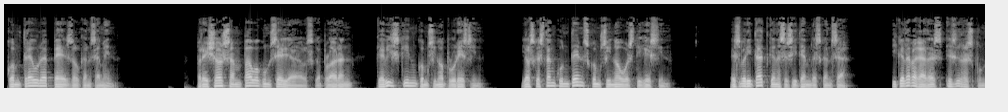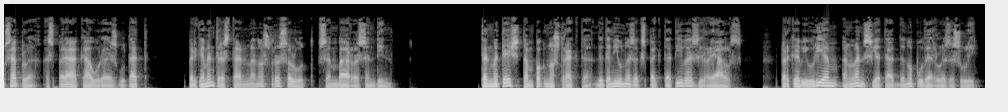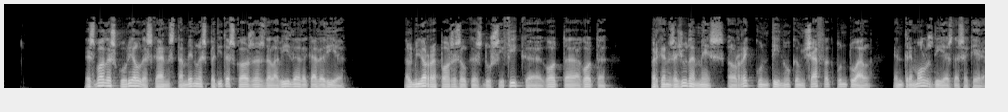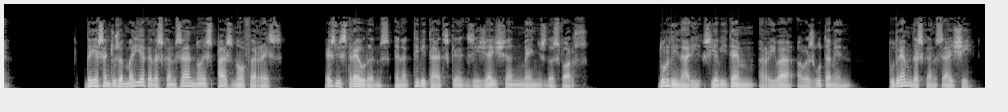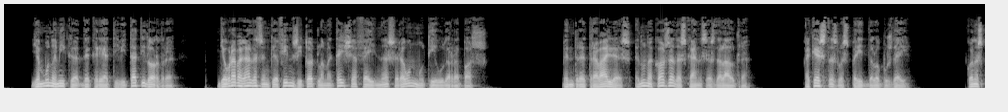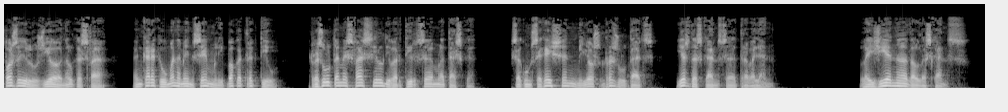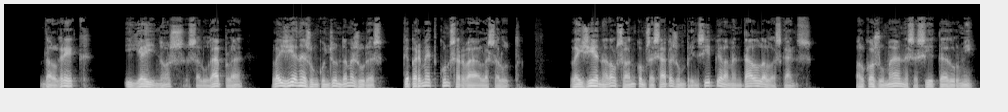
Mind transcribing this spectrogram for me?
com treure pes al cansament. Per això Sant Pau aconsella als que ploren que visquin com si no ploressin, i els que estan contents com si no ho estiguessin. És veritat que necessitem descansar, i que de vegades és irresponsable esperar a caure esgotat, perquè mentrestant la nostra salut se'n va ressentint. Tanmateix, tampoc no es tracta de tenir unes expectatives irreals, perquè viuríem en l'ansietat de no poder-les assolir. És bo descobrir el descans també en les petites coses de la vida de cada dia, el millor repòs és el que es dosifica gota a gota, perquè ens ajuda més el rec continu que un xàfec puntual entre molts dies de sequera. Deia Sant Josep Maria que descansar no és pas no fer res, és distreure'ns en activitats que exigeixen menys d'esforç. D'ordinari, si evitem arribar a l'esgotament, podrem descansar així, i amb una mica de creativitat i d'ordre hi haurà vegades en què fins i tot la mateixa feina serà un motiu de repòs. Mentre treballes en una cosa, descanses de l'altra. Aquest és l'esperit de l'Opus Dei. Quan es posa il·lusió en el que es fa, encara que humanament sembli poc atractiu, resulta més fàcil divertir-se amb la tasca. S'aconsegueixen millors resultats i es descansa treballant. La higiene del descans. Del grec, hieinos, saludable, la higiene és un conjunt de mesures que permet conservar la salut. La higiene del son, com se sap, és un principi elemental del descans. El cos humà necessita dormir.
